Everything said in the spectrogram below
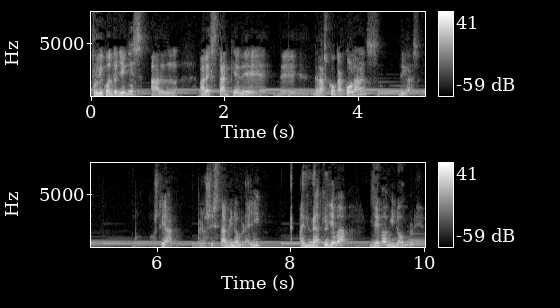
Porque cuando llegues al, estanque de, de las Coca-Colas, digas, hostia, pero si está mi nombre allí. Hay una que lleva, lleva mi nombre.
